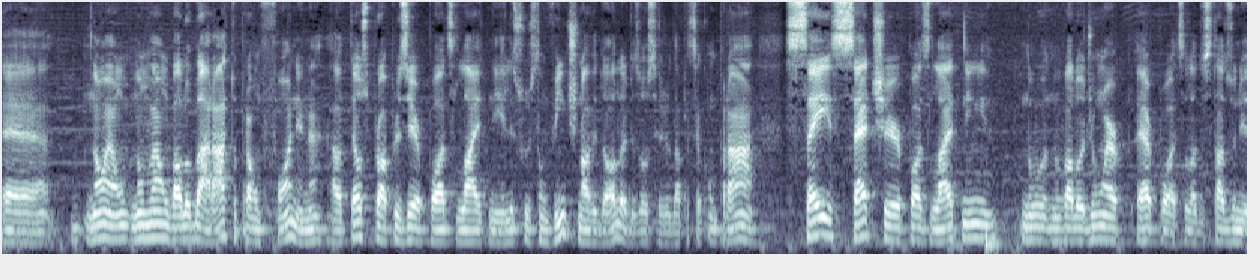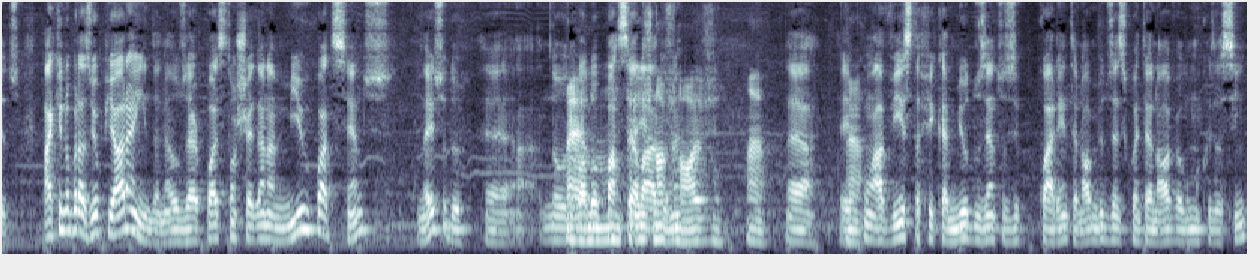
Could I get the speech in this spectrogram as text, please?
é, não, é um, não é um valor barato para um fone, né? Até os próprios AirPods Lightning eles custam 29 dólares, ou seja, dá para você comprar 6, 7 AirPods Lightning no, no valor de um Air, AirPods lá dos Estados Unidos. Aqui no Brasil, pior ainda, né? Os AirPods estão chegando a 1.400, não é isso, Du? É, no, no é, valor parcelado. 399. Né? É. é. É. Com a vista fica 1.249, 1.259, alguma coisa assim.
